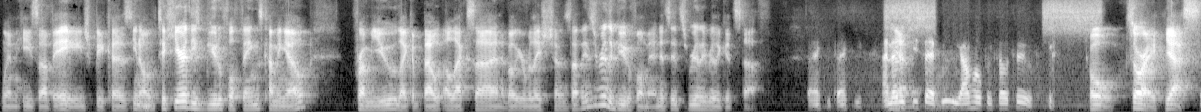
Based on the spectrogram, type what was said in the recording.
when he's of age, because you know to hear these beautiful things coming out from you, like about Alexa and about your relationship and stuff, it's really beautiful, man. It's it's really really good stuff. Thank you, thank you. I noticed Yeah. you said he. I'm hoping so too. Oh, sorry. Yes,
